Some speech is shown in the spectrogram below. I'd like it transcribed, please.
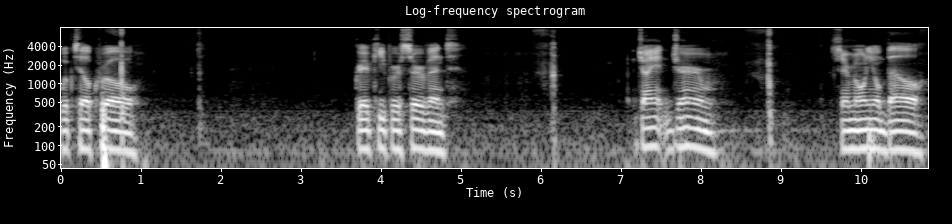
Whiptail Crow. Gravekeeper Servant. Giant Germ. Ceremonial Bell.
